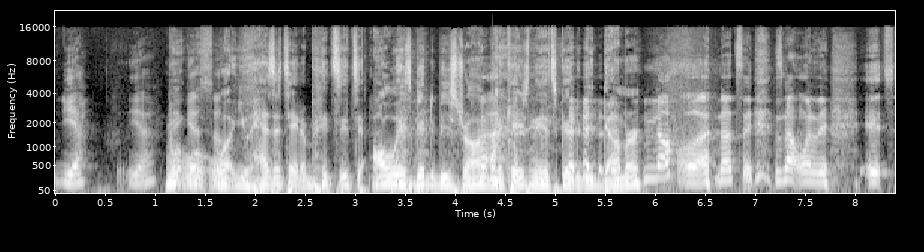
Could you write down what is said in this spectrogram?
yeah, yeah. What, so. what, you hesitate. a bit. It's, it's always good to be strong, but occasionally it's good to be dumber. No, I'm not saying it's not one of the. It's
